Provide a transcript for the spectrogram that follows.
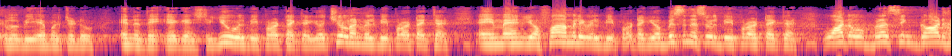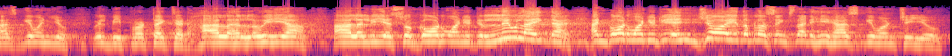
will be able to do anything against you. You will be protected. Your children will be protected. Amen. Your family will be protected. Your business will be protected. Whatever blessing God has given you will be protected. Hallelujah. Hallelujah. So God wants you to live like that. And God wants you to enjoy the blessings that He has given to you.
